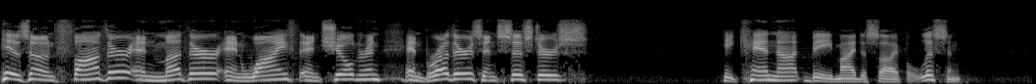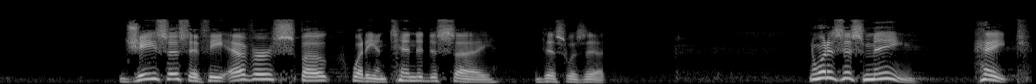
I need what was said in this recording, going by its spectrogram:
his own father and mother and wife and children and brothers and sisters, he cannot be my disciple. Listen, Jesus, if he ever spoke what he intended to say, this was it. Now, what does this mean? Hate.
